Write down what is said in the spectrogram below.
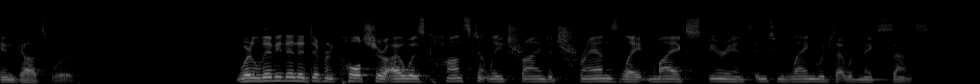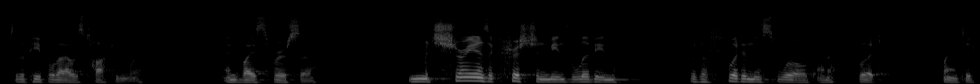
in God's Word. We're living in a different culture. I was constantly trying to translate my experience into language that would make sense to the people that I was talking with, and vice versa. Maturing as a Christian means living with a foot in this world and a foot planted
